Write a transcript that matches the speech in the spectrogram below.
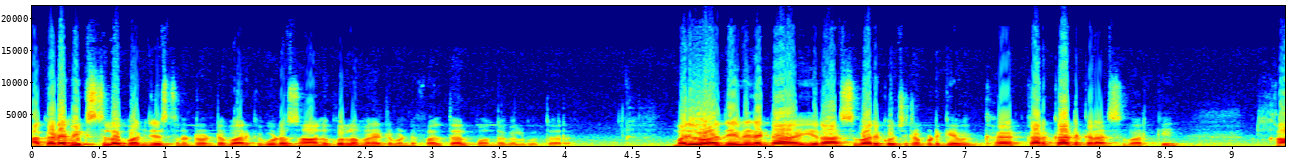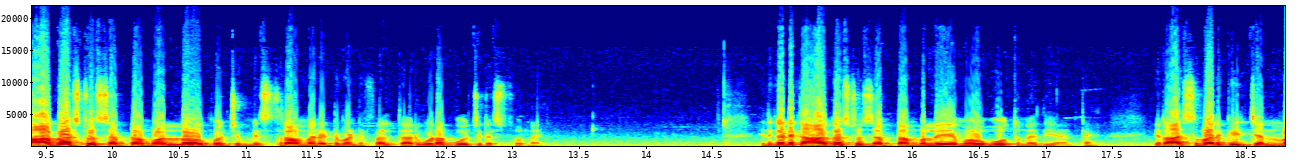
అకాడమిక్స్లో పనిచేస్తున్నటువంటి వారికి కూడా సానుకూలమైనటువంటి ఫలితాలు పొందగలుగుతారు. మరియు అదేవిధంగా ఈ రాశి వారికి వచ్చేటప్పటికి క- కర్కాటక రాశి వారికి ఆగస్టు సెప్టెంబర్లో కొంచెం మిశ్రమమైనటువంటి ఫలితాలు కూడా గోచరిస్తున్నాయి. ఎందుకంటే ఆగస్టు సెప్టెంబర్లో ఏమవబోతున్నది అంటే ఈ రాశి వారికి జన్మ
